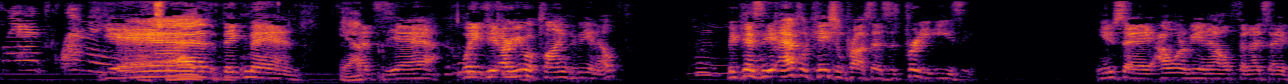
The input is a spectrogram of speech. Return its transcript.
Clarence Clemons. Yeah, right. the big man. Yeah. Yeah. Wait, are you applying to be an elf? Mm. Because the application process is pretty easy. You say, I want to be an elf, and I say,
